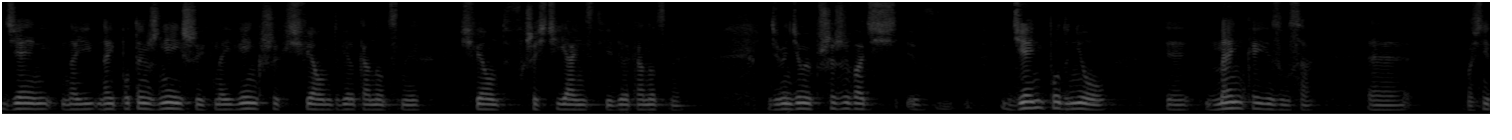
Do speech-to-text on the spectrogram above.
dzień naj, najpotężniejszych, największych świąt wielkanocnych, świąt w chrześcijaństwie wielkanocnych, gdzie będziemy przeżywać dzień po dniu e, mękę Jezusa. Właśnie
